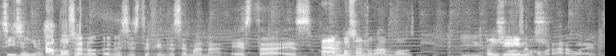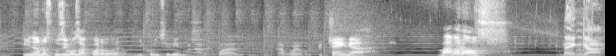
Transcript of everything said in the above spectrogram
Sí, señor. Ambos anotan es este fin de semana. Esta es Ambos anotan. Vamos y coincidimos. Vamos a cobrar, güey. Y no nos pusimos de acuerdo, ¿eh? Y coincidimos. Al cual, a huevo. Venga. Vámonos. Venga.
